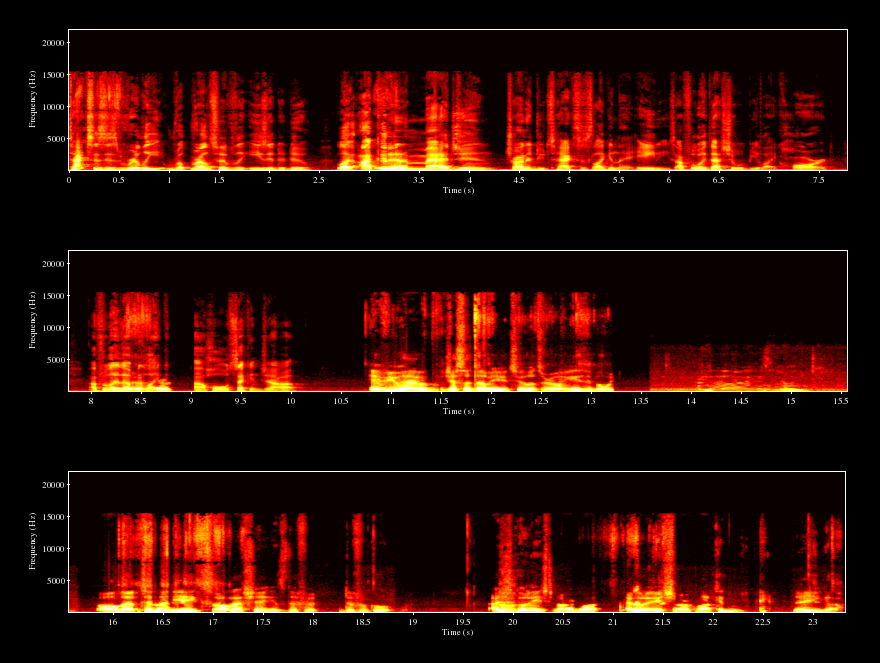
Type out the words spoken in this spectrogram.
Taxes is really re- relatively easy to do, Like I couldn't Yeah. imagine trying to do taxes like in the '80s. I feel like that shit would be like hard. I feel like that was Yeah. like a whole second job. If you have just a W two, it's real easy. But with all that 1098s, all that shit gets different difficult. I just Oh. go to uh-huh. H and R Block. I go to H and R Block, and there you go.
